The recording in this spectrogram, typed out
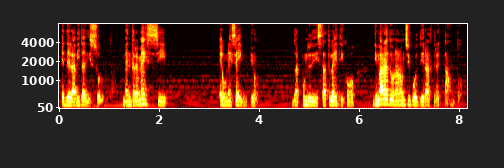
e della vita dissoluta. Mentre Messi è un esempio dal punto di vista atletico, di Maradona non si può dire altrettanto.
